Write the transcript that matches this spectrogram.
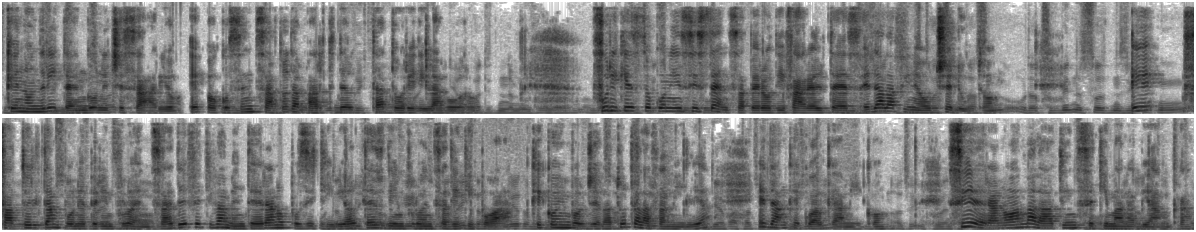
che non ritengo necessario e poco sensato da parte del datore di lavoro. Fu richiesto con insistenza però di fare il test ed alla fine ho ceduto e fatto il tampone per influenza ed effettivamente erano positivi al test di influenza di tipo A che coinvolgeva tutta la famiglia ed anche qualche amico. Si erano ammalati in settimana bianca.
